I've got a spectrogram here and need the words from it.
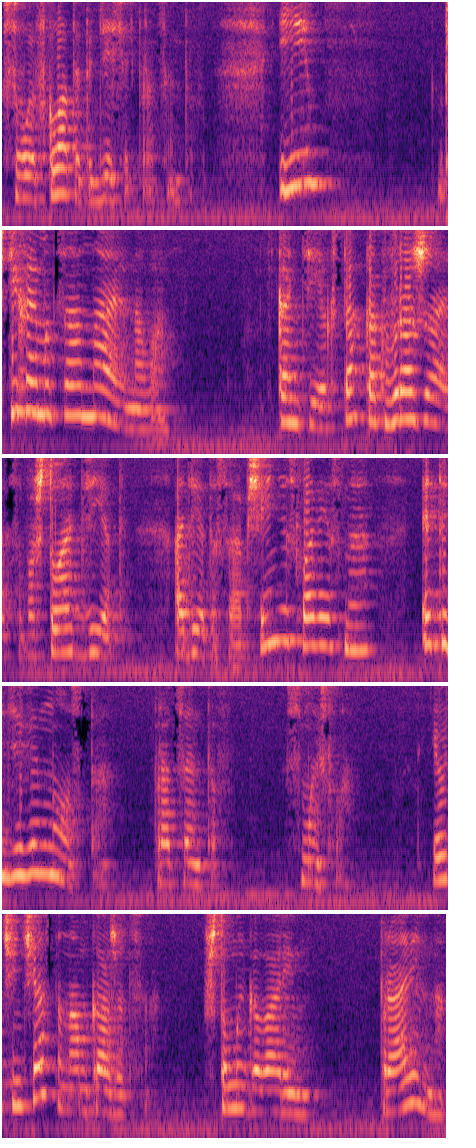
Свой вклад это 10%. И психоэмоционального контекста, как выражается, во что одет, одето сообщение словесное, это 90% смысла. И очень часто нам кажется, что мы говорим правильно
